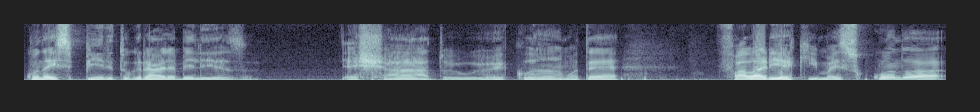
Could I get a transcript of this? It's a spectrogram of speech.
quando é espírito gralha, beleza é chato, eu, eu reclamo, até falaria aqui, mas quando a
